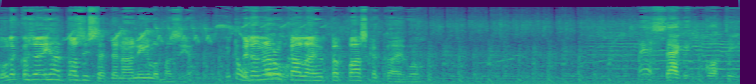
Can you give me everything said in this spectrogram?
Luuletko se ihan tosissa, että nää on ilmaisia? Vitu Mennä narukkaalle ja hyppää paskakaivoon. Mene säkin kotiin.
